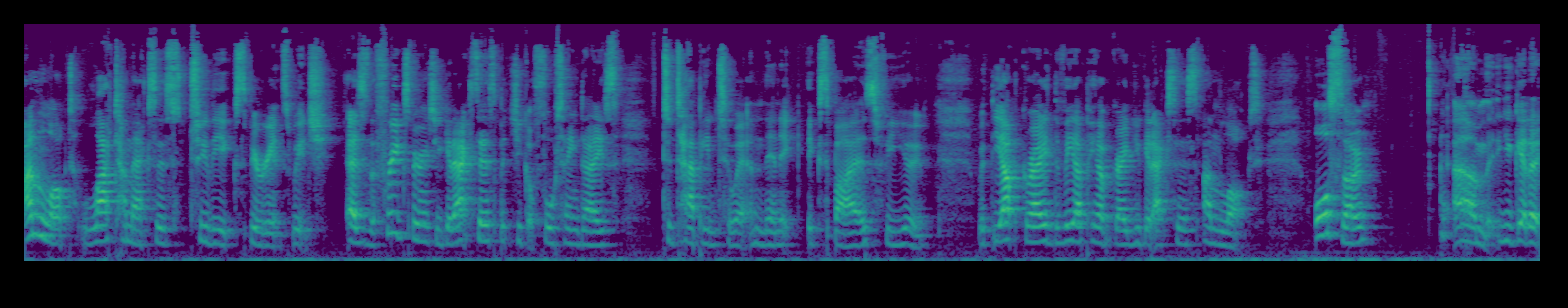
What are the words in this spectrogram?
unlocked lifetime access to the experience, which, as the free experience, you get access, but you've got 14 days to tap into it and then it expires for you. With the upgrade, the VIP upgrade, you get access unlocked. Also, um, you get a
